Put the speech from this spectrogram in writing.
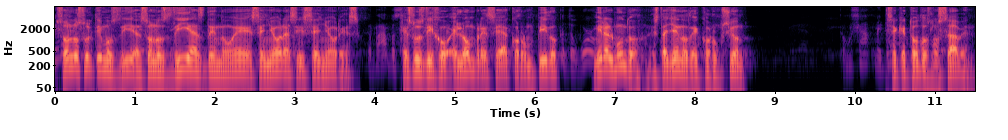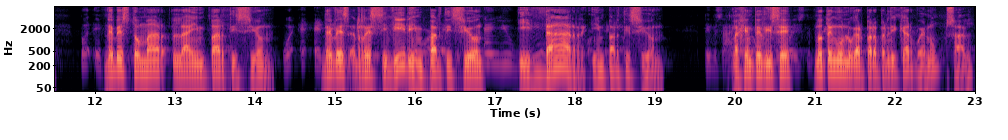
Son los últimos días, son los días de Noé, señoras y señores. Jesús dijo, el hombre se ha corrompido. Mira el mundo, está lleno de corrupción. Sé que todos lo saben. Debes tomar la impartición. Debes recibir impartición y dar impartición. La gente dice, no tengo un lugar para predicar. Bueno, sal.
